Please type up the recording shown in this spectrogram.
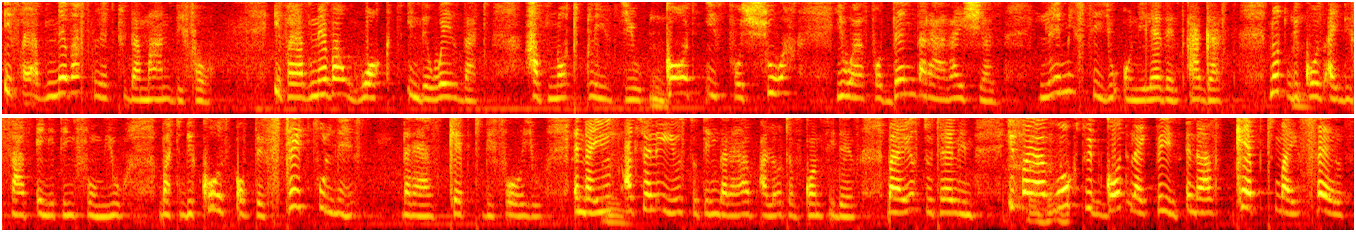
if I have never slept with a man before, if I have never walked in the ways that have not pleased you, mm. God, if for sure you are for them that are righteous, let me see you on 11th August. Not hmm. because I deserve anything from you, but because of the faithfulness that I have kept before you. And I used hmm. actually used to think that I have a lot of confidence. But I used to tell him, if I have walked with God like this and I have kept myself,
